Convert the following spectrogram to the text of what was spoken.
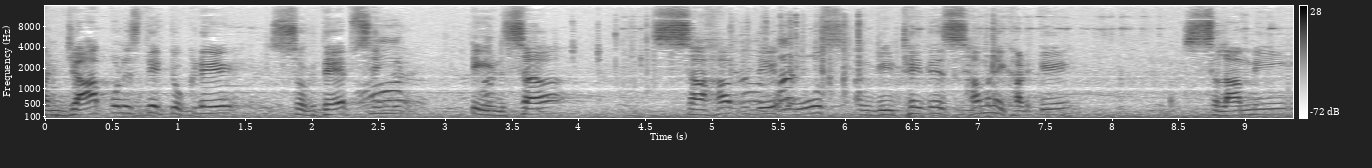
ਪੰਜਾਬ ਪੁਲਿਸ ਦੇ ਟੁਕੜੇ ਸੁਖਦੇਵ ਸਿੰਘ ਢੀਂਡਸਾ ਸਾਹਿਬ ਦੇ ਉਸ ਅੰਗੀਠੇ ਦੇ ਸਾਹਮਣੇ ਖੜ ਕੇ ਸਲਾਮੀ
